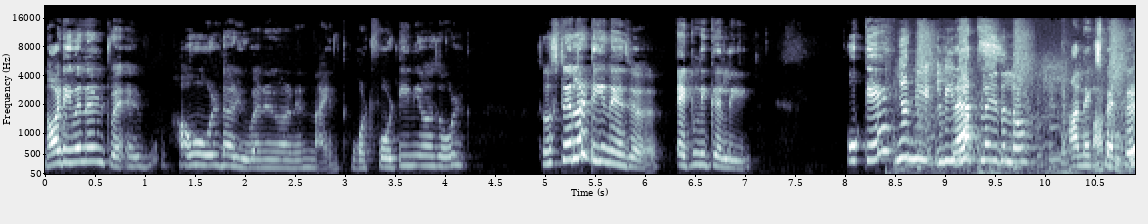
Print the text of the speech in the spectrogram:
Not even in 20. How old are you when you are in ninth? What, 14 years old? So still a teenager, technically. Okay. ഞാൻ ലീവ് അപ്ലൈ ചെയ്തല്ലോ കുട്ടി Unexpected.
